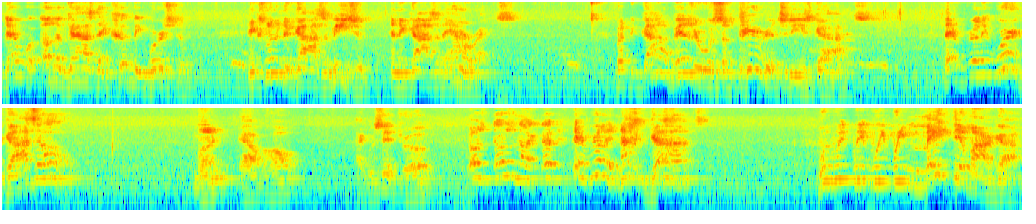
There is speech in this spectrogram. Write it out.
there were other gods that could be worshipped, including the gods of Egypt and the gods of the Amorites. But the God of Israel was superior to these gods that really weren't gods at all. Money, alcohol, like we said, drugs. Those, those are not, they're really not gods. We, we, we, we, make them our God.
